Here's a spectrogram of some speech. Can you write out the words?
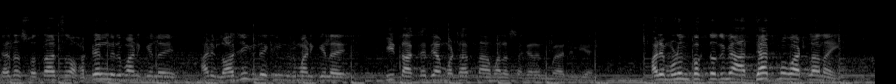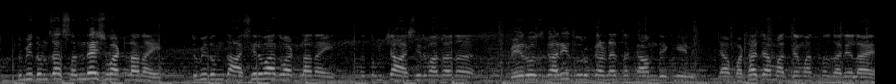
त्यानं स्वतःचं हॉटेल निर्माण केलं आहे आणि लॉजिंग देखील निर्माण केलं आहे ही ताकद या मठातनं आम्हाला सगळ्यांना मिळालेली आहे. आणि म्हणून फक्त तुम्ही अध्यात्म वाटला नाही तुम्ही तुमचा संदेश वाटला नाही तुम्ही तुमचा आशीर्वाद वाटला नाही तर तुमच्या आशीर्वादानं बेरोजगारी दूर करण्याचं काम देखील या मठाच्या माध्यमातून झालेलं आहे.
